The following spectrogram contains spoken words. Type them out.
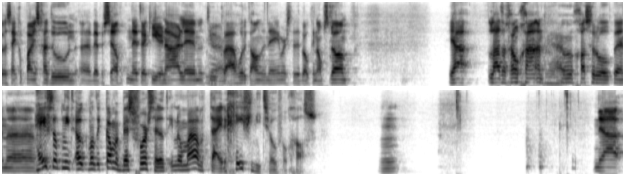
we zijn campagnes gaan doen. We hebben zelf een netwerk hier in Haarlem, natuurlijk Ja. qua horeca-ondernemers. Dat hebben we ook in Amsterdam. Ja, laten we gewoon gaan. Ja. Gewoon gas erop. En, eh, Heeft dat niet ook, want ik kan me best voorstellen dat in normale tijden geef je niet zoveel gas. Mm. Ja,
